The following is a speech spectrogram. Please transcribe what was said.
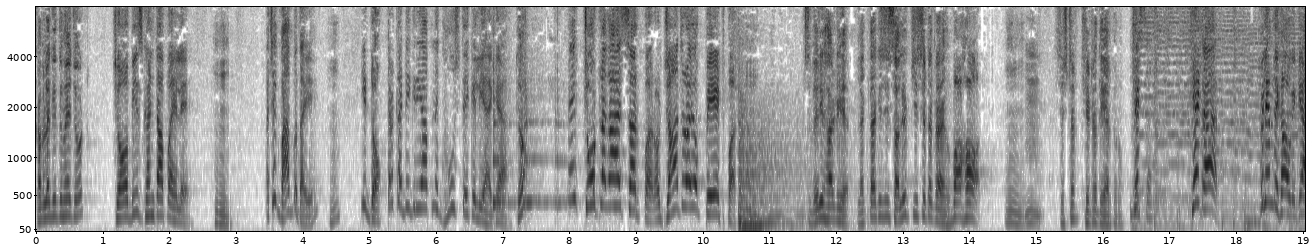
कब लगी तुम्हें चोट? चौबीस घंटा पहले। अच्छा एक बात बताइए। ये डॉक्टर का डिग्री आपने घूस दे के लिया है क्या? क्यों? नहीं चोट लगा है सर पर और जाँच रहे हो पेट पर। इट्स वेरी हार्ड हियर लगता है किसी सॉलिड चीज़ से टकराए हो। बहुत। सिस्टर थिएटर तैयार करो। थिएटर? फ़िल्म दिखाओगे क्या?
